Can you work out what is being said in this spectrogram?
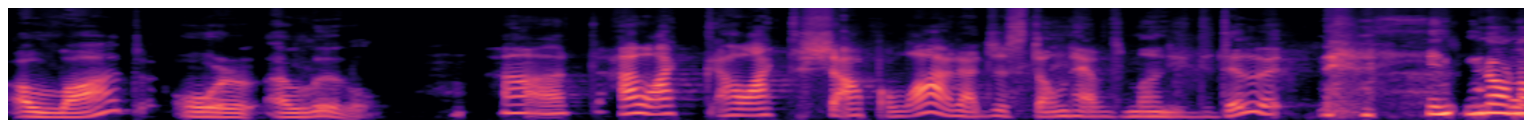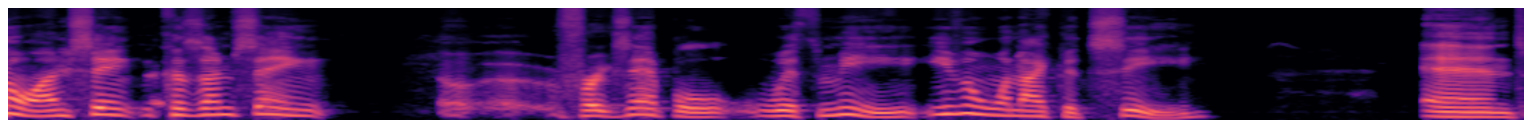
A lot or a little? Uh, I like I like to shop a lot. I just don't have the money to do it. No, no, I'm saying because I'm saying, uh, uh, for example, with me, even when I could see, and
